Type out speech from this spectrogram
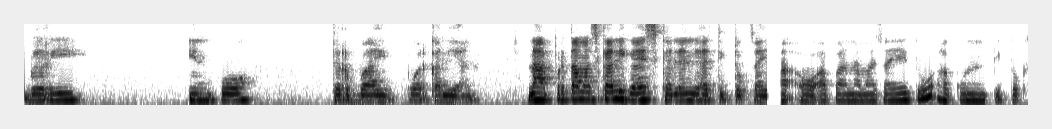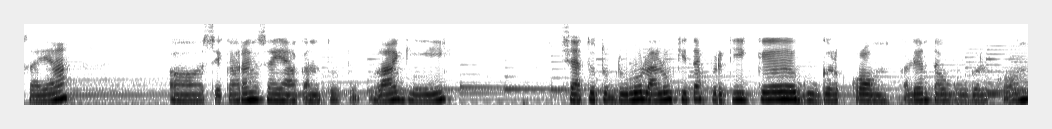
beri info terbaik buat kalian. Nah, pertama sekali guys, kalian lihat TikTok saya. Oh, apa nama saya itu? Akun TikTok saya. Uh, sekarang saya akan tutup lagi. Saya tutup dulu, lalu kita pergi ke Google Chrome. Kalian tahu Google Chrome?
